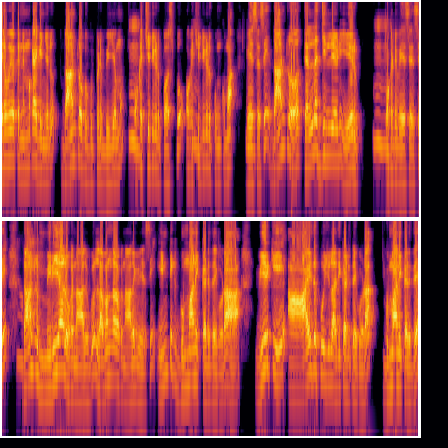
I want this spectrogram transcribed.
ఇరవై ఒక్క నిమ్మకాయ గింజలు దాంట్లో ఒక గుప్పెడు బియ్యము ఒక చిటికెడు పసుపు ఒక. చిటికెడు కుంకుమ వేసేసి దాంట్లో తెల్ల జిల్లేడు ఏరు ఒకటి వేసేసి. దాంట్లో మిరియాలు ఒక నాలుగు లవంగాలు ఒక నాలుగు వేసి ఇంటికి గుమ్మానికి కడితే కూడా వీరికి ఆ ఆయుధ పూజలు అది కడితే కూడా గుమ్మానికి కడితే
